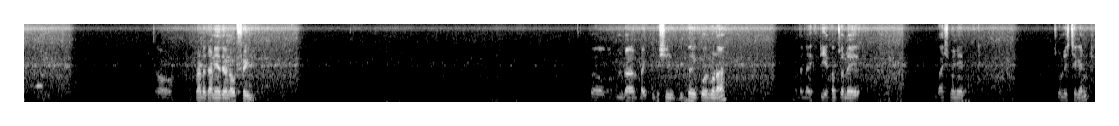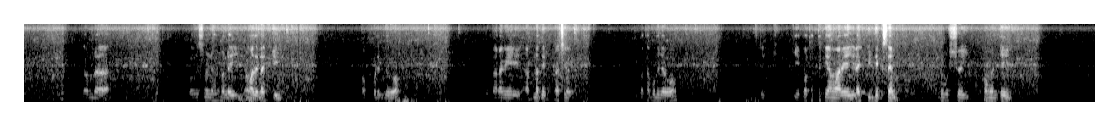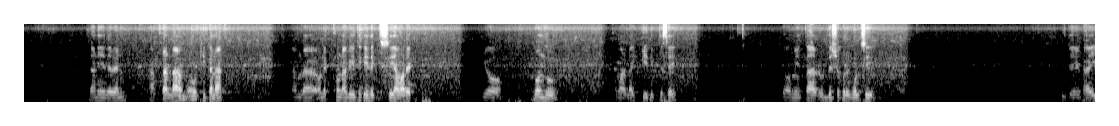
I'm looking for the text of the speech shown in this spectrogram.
তো আপনারা জানিয়ে দেবেন অবশ্যই। তো আমরা লাইফটি বেশি দীর্ঘই করব না। আমাদের লাইফটি এখন চলে বাইশ মিনিট চল্লিশ সেকেন্ড। তো আমরা পঁচিশ মিনিট হলেই আমাদের লাইফটি অফ করে দেব। তো তার আগে আপনাদের কাছে কি কথা বলে যাব? যে কে কোথা থেকে আমার এই লাইফটি দেখছেন, অবশ্যই কমেন্টে জানিয়ে দেবেন। আপনার নাম ও ঠিকানা। আমরা অনেকক্ষণ আগে থেকে দেখছি আমার এক প্রিয় বন্ধু আমার লাইফটি দেখতেছে। তো আমি তার উদ্দেশ্য করে বলছি যে, ভাই,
